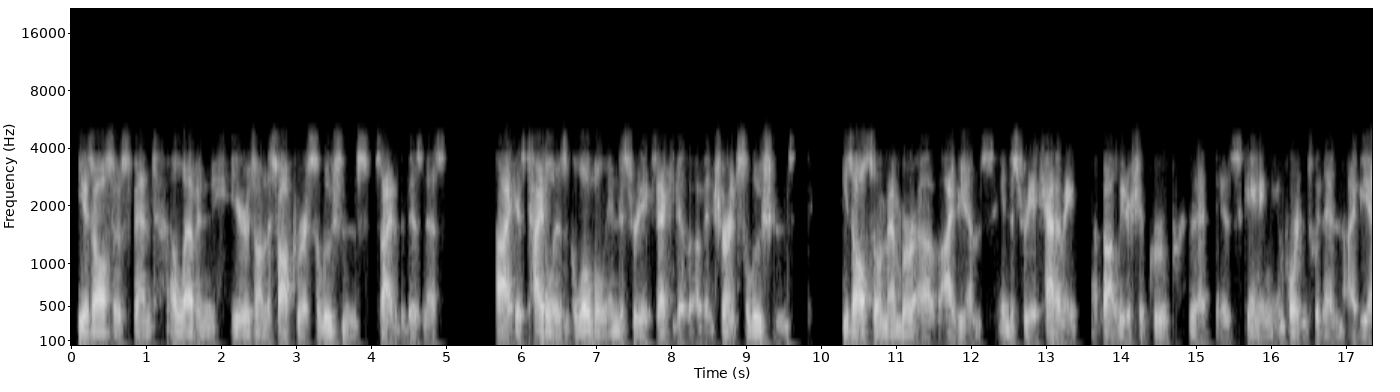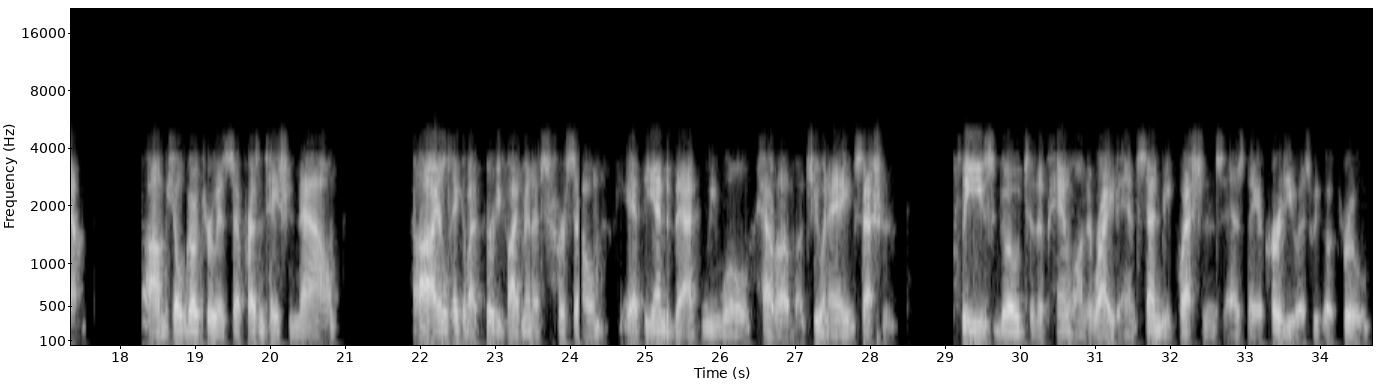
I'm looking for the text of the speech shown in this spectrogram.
He has also spent 11 years on the software solutions side of the business. Uh, his title is Global Industry Executive of Insurance Solutions, He's also a member of IBM's Industry Academy, a thought leadership group that is gaining importance within IBM. Um, he'll go through his uh, presentation now. Uh, it'll take about 35 minutes or so. At the end of that, we will have a, a Q&A session. Please go to the panel on the right and send me questions as they occur to you as we go through.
